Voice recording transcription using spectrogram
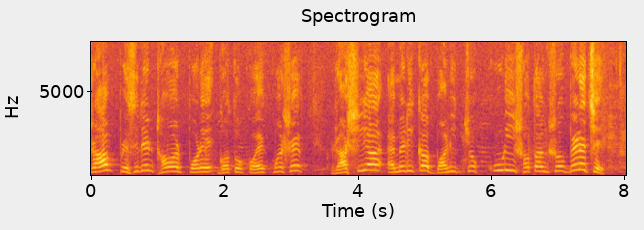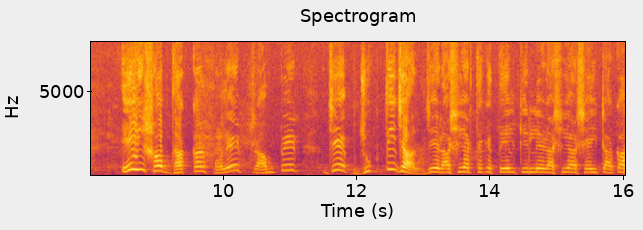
ট্রাম্প প্রেসিডেন্ট হওয়ার পরে গত কয়েক মাসে রাশিয়া, আমেরিকা বাণিজ্য কুড়ি শতাংশ বেড়েছে। এই সব ধাক্কার ফলে ট্রাম্পের যে যুক্তিজাল, যে রাশিয়ার থেকে তেল কিনলে রাশিয়া সেই টাকা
